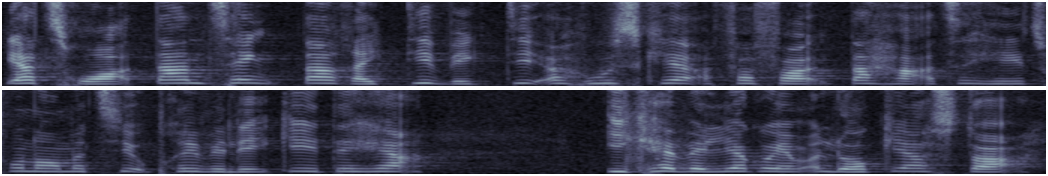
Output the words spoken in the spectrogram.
jeg tror, der er en ting, der er rigtig vigtig at huske her for folk, der har til heteronormativ privilegie i det her. I kan vælge at gå hjem og lukke jeres dør.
